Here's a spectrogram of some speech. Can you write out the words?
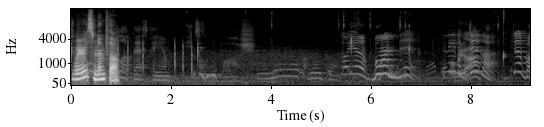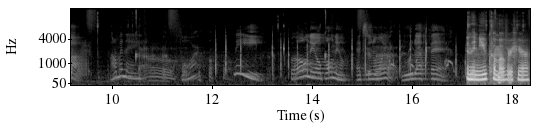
Where is Mintha? And then you come over here.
